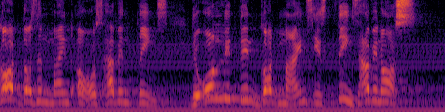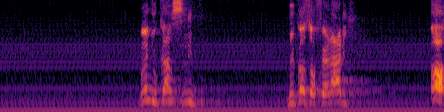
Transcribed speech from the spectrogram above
God doesn't mind us having things. The only thing God minds is things having us. When you can't sleep because of Ferrari. Oh,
